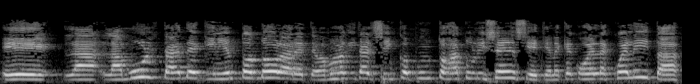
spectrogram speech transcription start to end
eh, la, la multa es de 500 dólares, te vamos a quitar 5 puntos a tu licencia y tienes que coger la escuelita,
